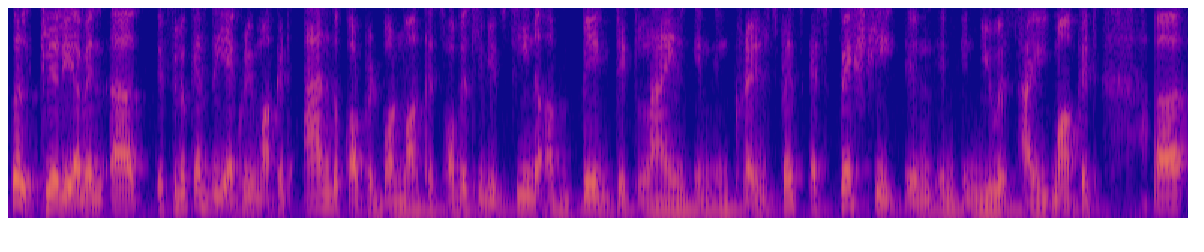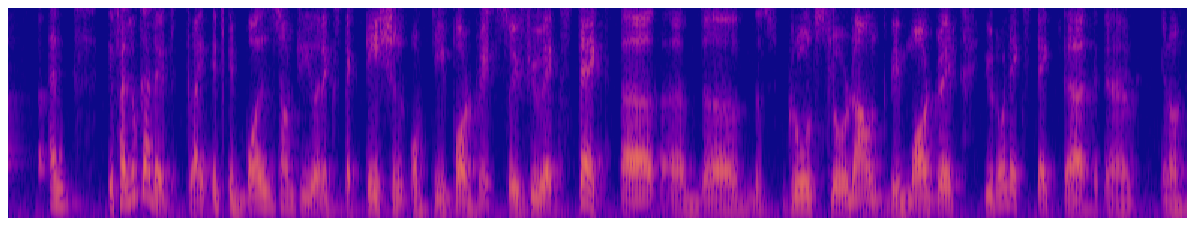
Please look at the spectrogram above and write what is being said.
Well, clearly, I mean, uh, if you look at the equity market and the corporate bond markets, obviously we've seen a big decline in, in credit spreads, especially in, in, in US high yield market. Uh, and if I look at it, right, it, it boils down to your expectation of default rates. So if you expect uh, uh, the the growth slowdown to be moderate, you don't expect uh, uh you know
